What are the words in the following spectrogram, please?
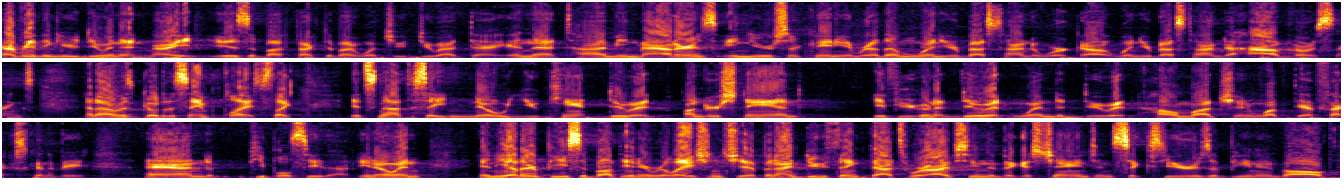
everything you're doing at night is affected by what you do at day. And that timing matters in your circadian rhythm, when your best time to work out, when your best time to have those things. And I always go to the same place. Like, it's not to say, no, you can't do it. Understand if you're going to do it, when to do it, how much, and what the effect's going to be. And people see that, you know. And, and the other piece about the interrelationship, and I do think that's where I've seen the biggest change in six years of being involved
